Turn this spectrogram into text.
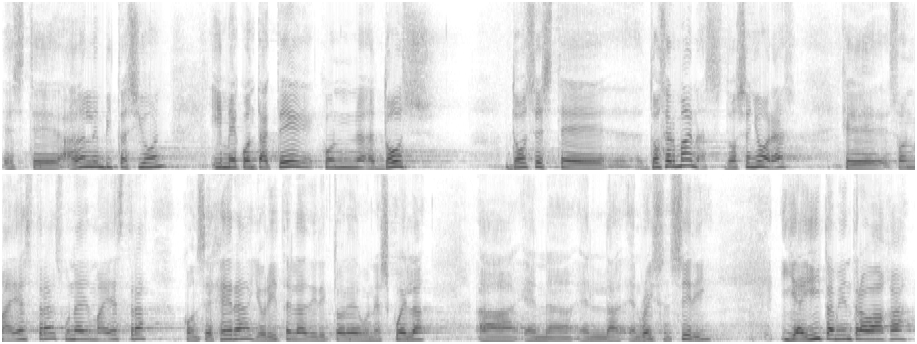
este, hagan la invitación y me contacté con dos dos, este, dos hermanas, dos señoras que son maestras. Una es maestra, consejera y ahorita es la directora de una escuela ah, en, uh, en, en Racing City. Y ahí también trabaja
